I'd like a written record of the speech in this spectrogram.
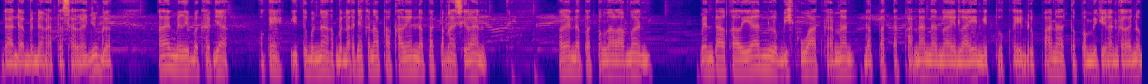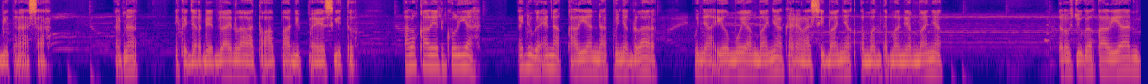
gak ada benar atau salah juga. Kalian milih bekerja, oke itu benar. Benarnya kenapa kalian dapat penghasilan, kalian dapat pengalaman, mental kalian lebih kuat karena dapat tekanan dan lain-lain gitu. Kehidupan atau pemikiran kalian lebih terasa. Karena dikejar deadline lah atau apa di press gitu. Kalau kalian kuliah, kan juga enak kalian udah punya gelar punya ilmu yang banyak relasi banyak teman-teman yang banyak terus juga kalian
